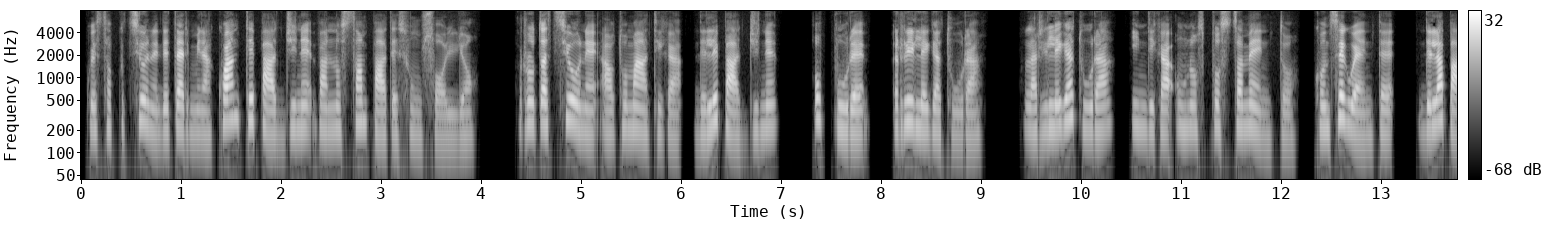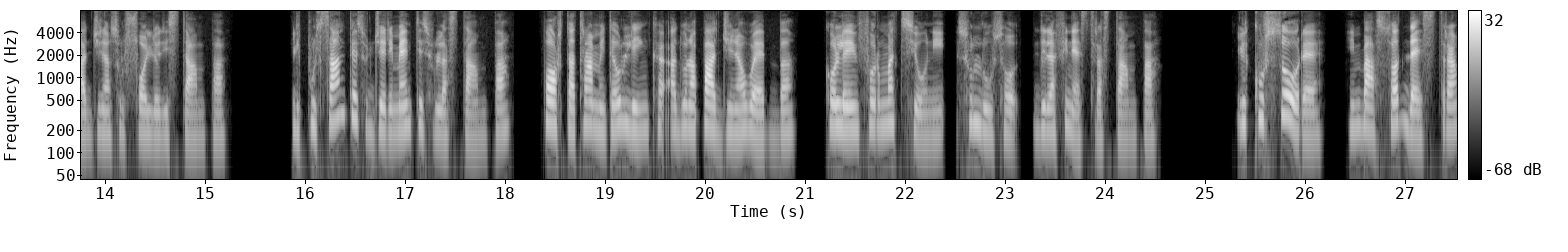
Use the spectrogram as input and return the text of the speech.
Questa opzione determina quante pagine vanno stampate su un foglio. Rotazione automatica delle pagine oppure rilegatura. La rilegatura indica uno spostamento conseguente della pagina sul foglio di stampa. Il pulsante Suggerimenti sulla stampa porta tramite un link ad una pagina web con le informazioni sull'uso della finestra stampa. Il cursore in basso a destra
